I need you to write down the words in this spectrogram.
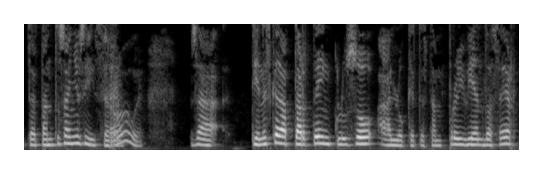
o sea, tantos años y cerró, güey. O sea, tienes que adaptarte incluso a lo que te están prohibiendo hacer.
